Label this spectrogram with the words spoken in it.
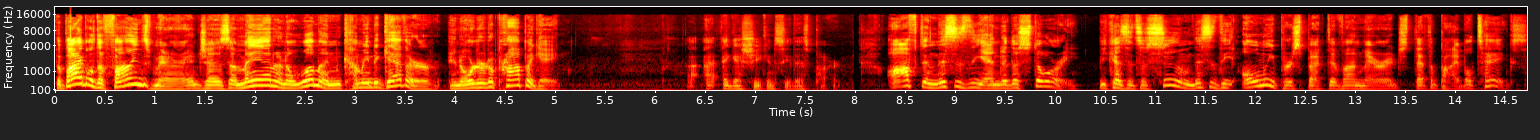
The Bible defines marriage as a man and a woman coming together in order to propagate. I, I, guess she can see this part. Often, this is the end of the story because it's assumed this is the only perspective on marriage that the Bible takes.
